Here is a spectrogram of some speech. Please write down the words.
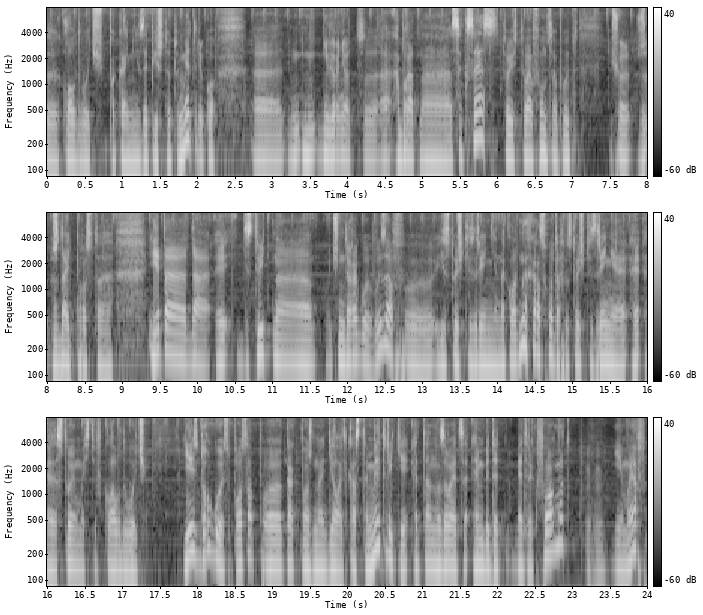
э, CloudWatch пока не запишет эту метрику, не вернет обратно success, то есть твоя функция будет еще ждать просто. И это, да, э, действительно очень дорогой вызов э, и с точки зрения накладных расходов, и с точки зрения э, стоимости в CloudWatch. Есть другой способ, как можно делать кастом-метрики. Это называется Embedded Metric Format, uh-huh. EMF.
